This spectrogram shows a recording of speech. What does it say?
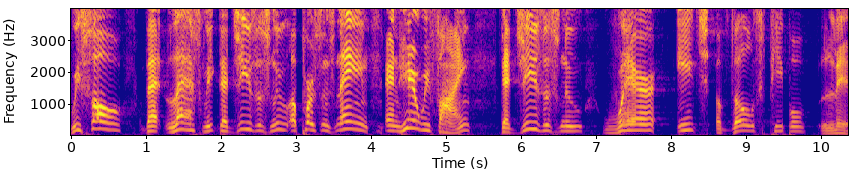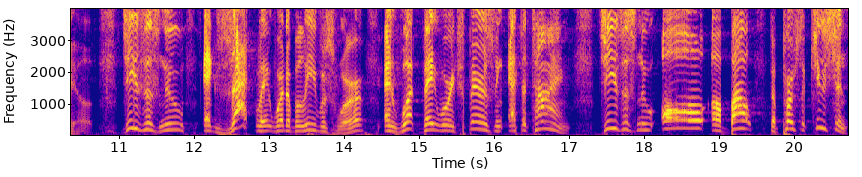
We saw that last week that Jesus knew a person's name, and here we find that Jesus knew where each of those people lived. Jesus knew exactly where the believers were and what they were experiencing at the time. Jesus knew all about the persecution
